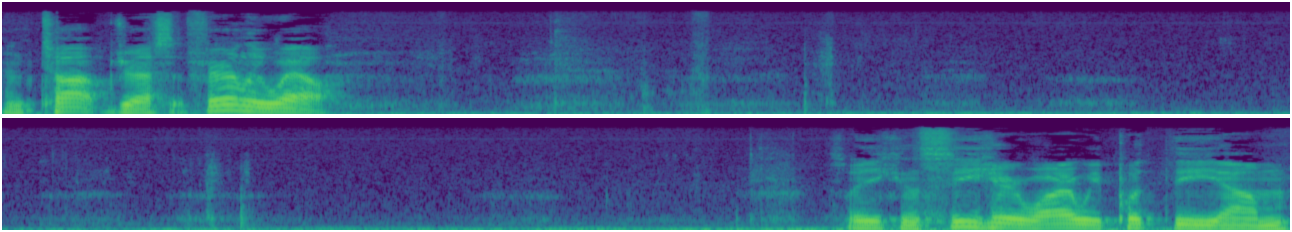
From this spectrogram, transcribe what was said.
and top dress it fairly well. So you can see here why we put the um,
